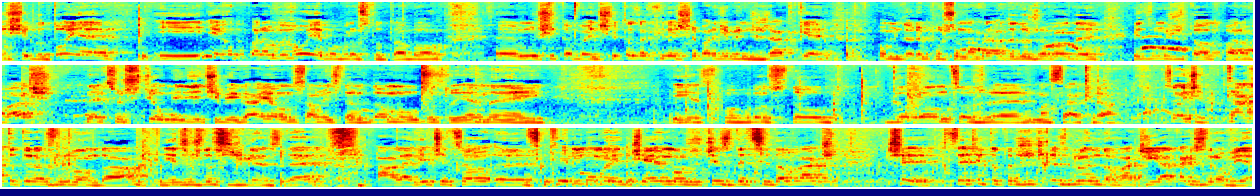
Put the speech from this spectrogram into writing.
e, się gotuje i niech odparowywuje po prostu to, bo e, musi to być, to za chwilę jeszcze bardziej będzie rzadkie. Pomidory puszczą naprawdę dużo wody, więc musi to odparować. Jak słyszycie, u mnie dzieci biegają, sam jestem w domu, gotujemy i i jest po prostu gorąco, że masakra. Słuchajcie, tak to teraz wygląda. Jest już dosyć gęste, ale wiecie co? Y, W tym momencie możecie zdecydować, czy chcecie to troszeczkę zblendować. I ja tak zrobię,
